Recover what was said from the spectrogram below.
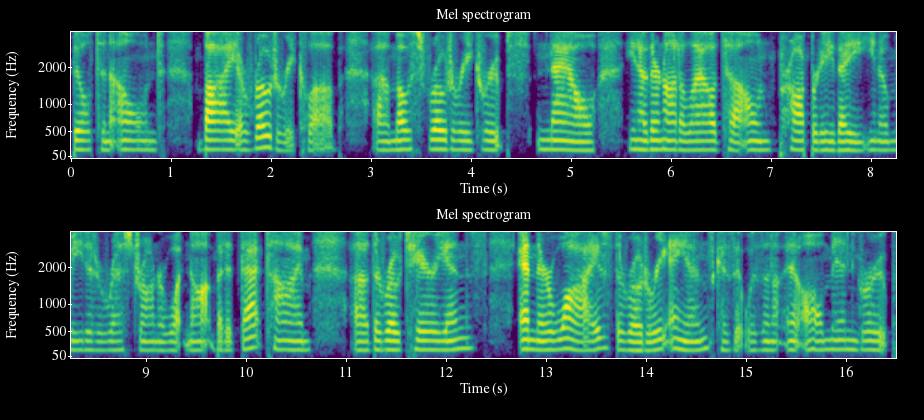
built and owned by a Rotary club. Uh, most Rotary groups now, you know, they're not allowed to own property. They, you know, meet at a restaurant or whatnot. But at that time, uh, the Rotarians and their wives, the Rotary Anns, because it was an, an all men group.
